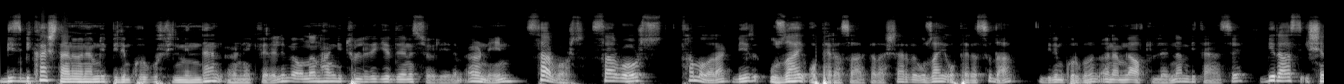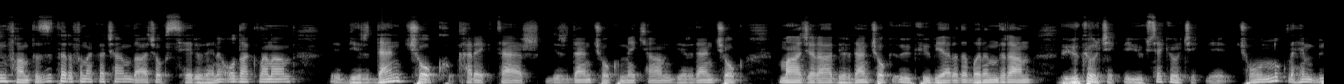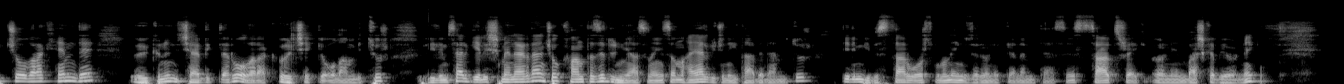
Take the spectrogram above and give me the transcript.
biz birkaç tane önemli bilim kurgu filminden örnek verelim ve onların hangi türlere girdiğini söyleyelim. Örneğin Star Wars. Star Wars tam olarak bir uzay operası arkadaşlar ve uzay operası da bilim kurgunun önemli alt türlerinden bir tanesi. Biraz işin fantazi tarafına kaçan, daha çok serüvene odaklanan, e, birden çok karakter, birden çok mekan, birden çok macera, birden çok öyküyü bir arada barındıran, büyük ölçekli, yüksek ölçekli, çoğunlukla hem bütçe olarak hem de öykünün içerdikleri olarak ölçekli olan bir tür. Bilimsel gelişmelerden çok fantazi dünyasına, insanın hayal gücüne hitap eden bir tür. Dediğim gibi Star Wars bunun en güzel örneklerinden bir tanesi. Star Trek örneğin başka bir örnek.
